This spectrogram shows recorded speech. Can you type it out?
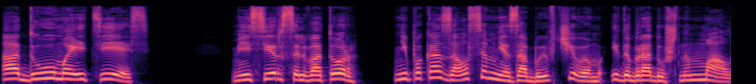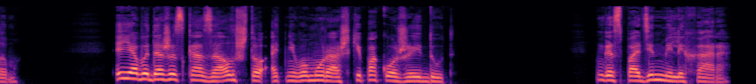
Одумайтесь! Мессир Сальватор не показался мне забывчивым и добродушным малым. Я бы даже сказал, что от него мурашки по коже идут. Господин Мелихара,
